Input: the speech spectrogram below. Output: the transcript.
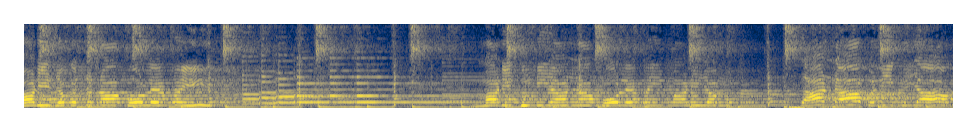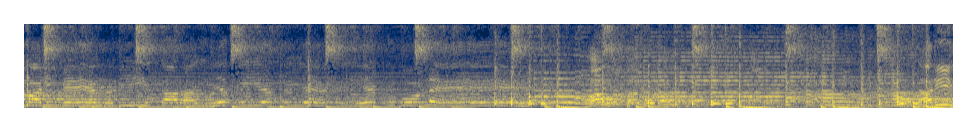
મારી જગતના બોલે નહીં. મારી દુનિયાના બોલે નહીં. મારી અમ ગાંડા બની ગયા મારી મેલડી તારા એક એક એક એક બોલા તારી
